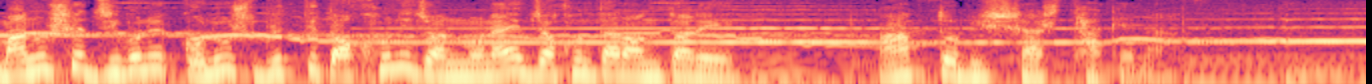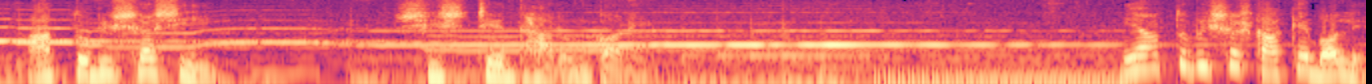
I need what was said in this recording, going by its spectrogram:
মানুষের জীবনের কলুষ বৃত্তি তখনই জন্ম নেয় যখন তার অন্তরে আত্মবিশ্বাস থাকে না। আত্মবিশ্বাসী শিষ্টের ধারণ করে। এই আত্মবিশ্বাস কাকে বলে?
